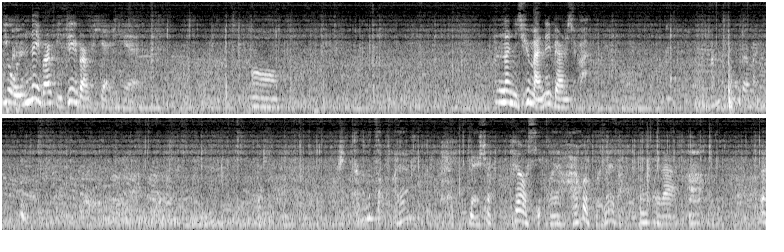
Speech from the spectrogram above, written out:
有人那边比这边便宜。哦，那你去买那边的去吧。这边买。哎，他怎么走了呀？没事儿，他要喜欢呀，还会回来的。能回来？啊，哎，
